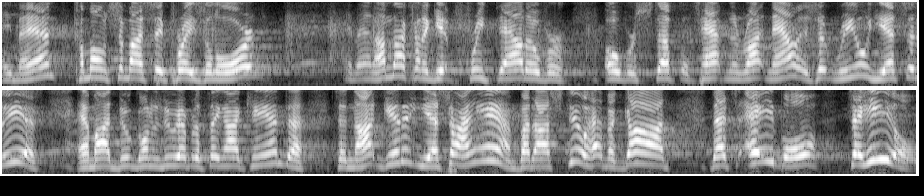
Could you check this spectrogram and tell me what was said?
Amen. Come on, somebody say, Praise the Lord. Amen. I'm not going to get freaked out over, over stuff that's happening right now. Is it real? Yes, it is. Am I going to do everything I can to, to not get it? Yes, I am. But I still have a God that's able to heal.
